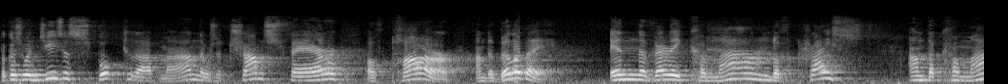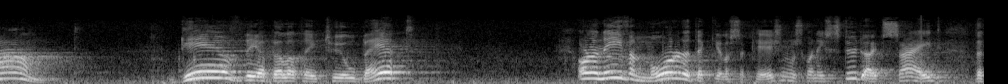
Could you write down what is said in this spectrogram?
Because when Jesus spoke to that man, there was a transfer of power and ability in the very command of Christ. And the command gave the ability to obey it. Or an even more ridiculous occasion was when he stood outside the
